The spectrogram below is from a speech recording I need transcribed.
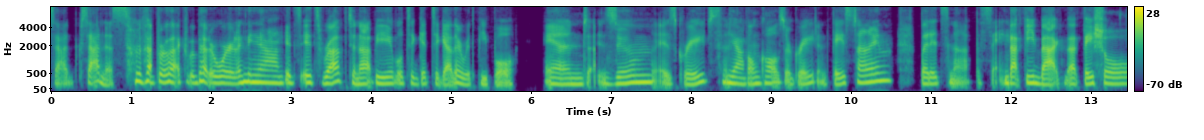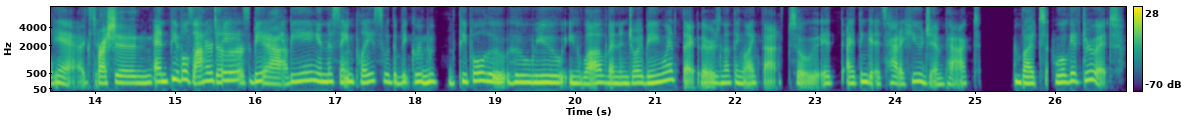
sad sadness, for lack of a better word. I think Yeah. it's it's rough to not be able to get together with people. And Zoom is great. and Yeah. Phone calls are great and FaceTime, but it's not the same. That feedback, that facial yeah. expression. And people's energies, be, yeah. being in the same place with a big group mm-hmm. of people who who you you love and enjoy being with, there, there's nothing like that. So it, I think it's had a huge impact, but we'll get through it.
